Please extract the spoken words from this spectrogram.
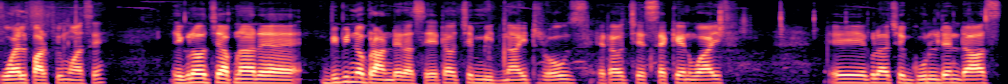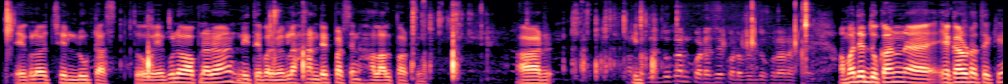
অয়েল পারফিউমও আছে। এগুলো হচ্ছে আপনার বিভিন্ন ব্র্যান্ডের আছে। এটা হচ্ছে মিডনাইট রোজ এটা হচ্ছে সেকেন্ড ওয়াইফ এগুলো হচ্ছে গোল্ডেন ডাস্ট এগুলো হচ্ছে লুটাস তো এগুলো আপনারা নিতে পারবেন। এগুলো হান্ড্রেড পার্সেন্ট হালাল পারফিউম আর আমাদের দোকান এগারোটা থেকে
